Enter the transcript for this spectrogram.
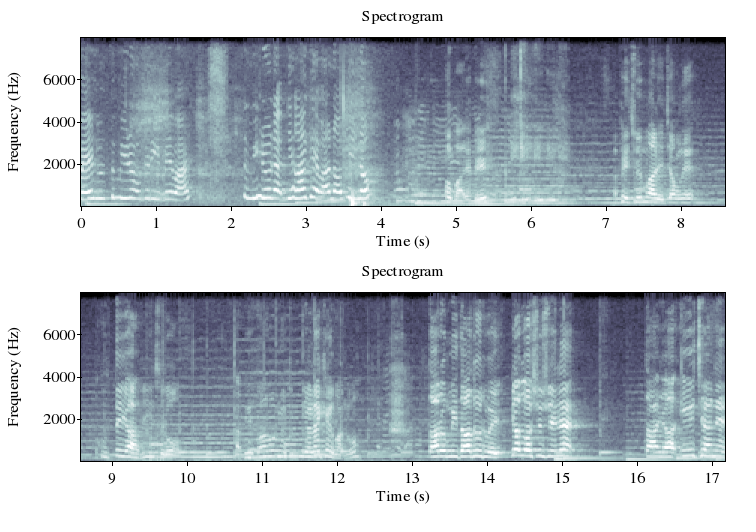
မယ်လို့သမီးတို့အကြည့်ပေးပါ သမီးတို့လည်းပြန်လိုက်ခဲ့ပါတော့ဖေနော်ဟုတ်ပါတယ်ဖေအဖေချွေးမတွေကြောင့်လဲအခုသိရပြီဆိုတော့အဖေသားတို့နဲ့ပြန်လိုက်ခဲ့ပါနော်သားတို့မိသားစုတွေပျော်ပျော်ရွှင်ရွှင်နဲ့ตาယာအေးချမ်းနဲ့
